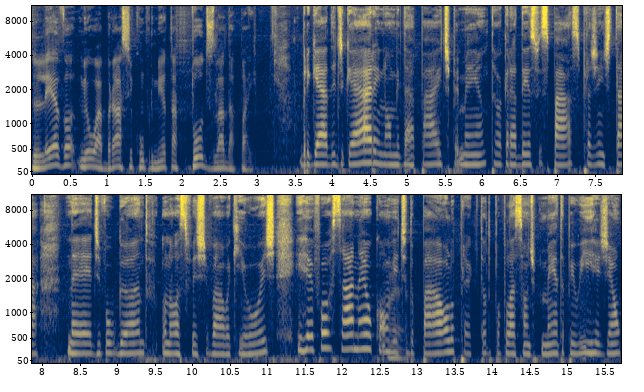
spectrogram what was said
Leva meu abraço e cumprimento a todos lá da PAI. Obrigada, Edgar, em nome da PAI de Pimenta. Eu agradeço o espaço para a gente estar tá, né, divulgando o nosso festival aqui hoje e reforçar né, o convite é. do Paulo para que toda a população de Pimenta, Piuí e região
